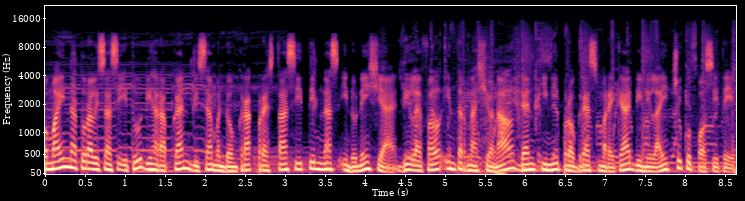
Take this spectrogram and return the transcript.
Pemain naturalisasi itu diharapkan bisa mendongkrak prestasi timnas Indonesia di level internasional dan kini progres mereka dinilai cukup positif.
